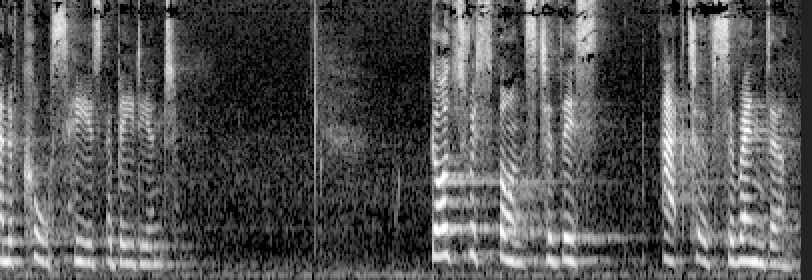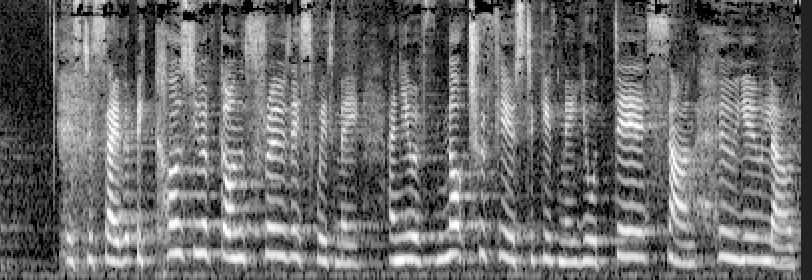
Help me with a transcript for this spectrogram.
and of course, he is obedient. God's response to this act of surrender is to say that because you have gone through this with me and you have not refused to give me your dear son who you love,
